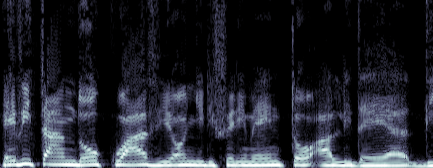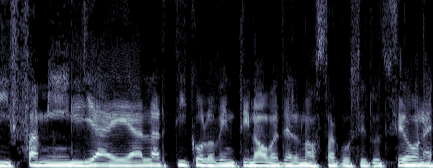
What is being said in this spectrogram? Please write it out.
evitando quasi ogni riferimento all'idea di famiglia e all'articolo 29 della nostra Costituzione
